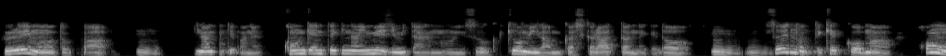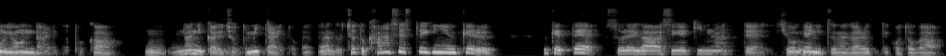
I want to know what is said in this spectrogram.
古いものとか、うん。なんていうかね、根源的なイメージみたいなものにすごく興味が昔からあったんだけど、うん。うん。そういうのって結構まあ本を読んだりだとか、うん。うん。何かでちょっと見たりとか、なんかちょっと間接的に受ける、受けて、それが刺激になって表現につながるってことが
